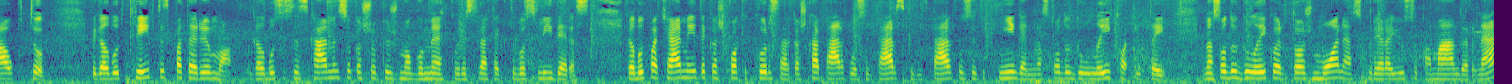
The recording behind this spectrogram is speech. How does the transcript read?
auktų. Tai galbūt kreiptis patarimo, galbūt susiskambinti su kažkokiu žmogumi, kuris yra efektyvus lyderis, galbūt pačiam eiti kažkokį kursą ar kažką perklausyti, perskaityti, perklausyti knygą, investuoti daugiau laiko į tai, investuoti daugiau laiko ir to žmonės, kurie yra jūsų komanda, ar ne?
